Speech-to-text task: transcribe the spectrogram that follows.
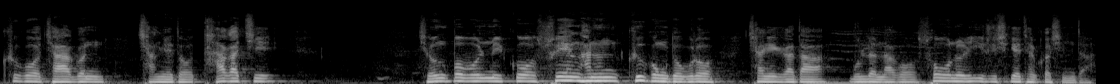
크고 작은 장애도 다 같이 정법을 믿고 수행하는 그 공덕으로 장애가 다 물러나고 소원을 이루시게 될 것입니다.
